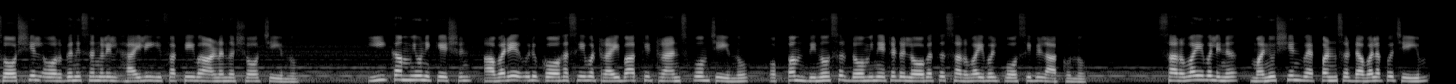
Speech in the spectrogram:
സോഷ്യൽ ഓർഗനിസങ്ങളിൽ ഹൈലി ഇഫക്റ്റീവ് ആണെന്ന് ഷോ ചെയ്യുന്നു. ഈ കമ്മ്യൂണിക്കേഷൻ അവരെ ഒരു കോഹസീവ് ട്രൈബാക്കി ട്രാൻസ്ഫോം ചെയ്യുന്നു ഒപ്പം ദിനോസർ ഡോമിനേറ്റഡ് ലോകത്ത് സർവൈവൽ പോസിബിൾ ആക്കുന്നു. സർവൈവലിന് മനുഷ്യൻ വെപ്പൺസ് ഡെവലപ്പ് ചെയ്യും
